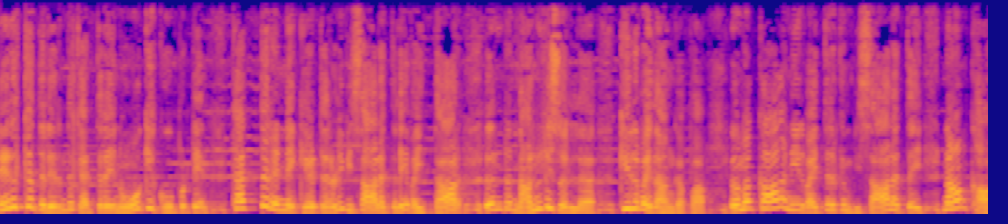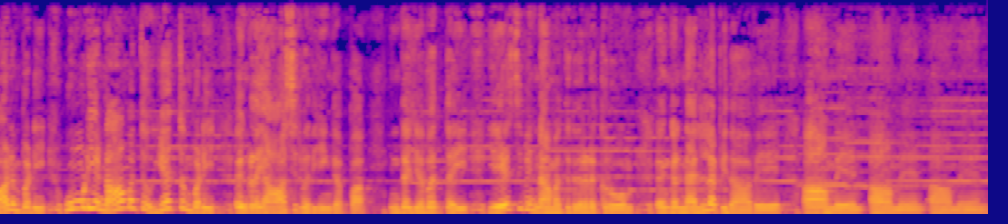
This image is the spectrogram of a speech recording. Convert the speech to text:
நெருக்கத்தில் இருந்து கத்தரை நோக்கி கூப்பிட்டேன். கத்தர் என்னை கேட்டருளி விசாலத்திலே வைத்தார் என்று நன்றி சொல்ல கிருபை தாங்கப்பா. எமக்காக நீர் வைத்திருக்கும் விசாலத்தை நாம் காணும்படி உம்முடைய நாமத்தை உயர்த்தும்படி எங்களை ஆசிர்வதியுங்கப்பா. இந்த ஜெபத்தை இயேசுவின் நாமத்தில் எடுக்கிறோம் எங்கள் நல்ல பிதாவே ஆமேன் ஆமேன் ஆமேன்.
